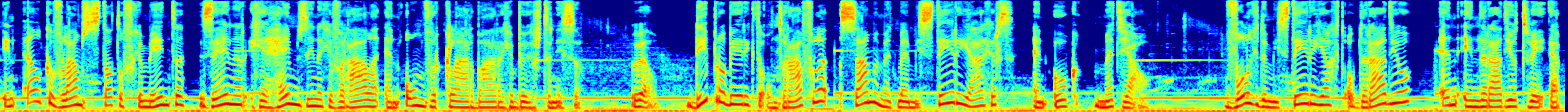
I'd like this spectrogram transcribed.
In elke Vlaamse stad of gemeente zijn er geheimzinnige verhalen en onverklaarbare gebeurtenissen. Wel, die probeer ik te ontrafelen samen met mijn mysteriejagers en ook met jou. Volg de mysteriejacht op de radio en in de Radio 2-app.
